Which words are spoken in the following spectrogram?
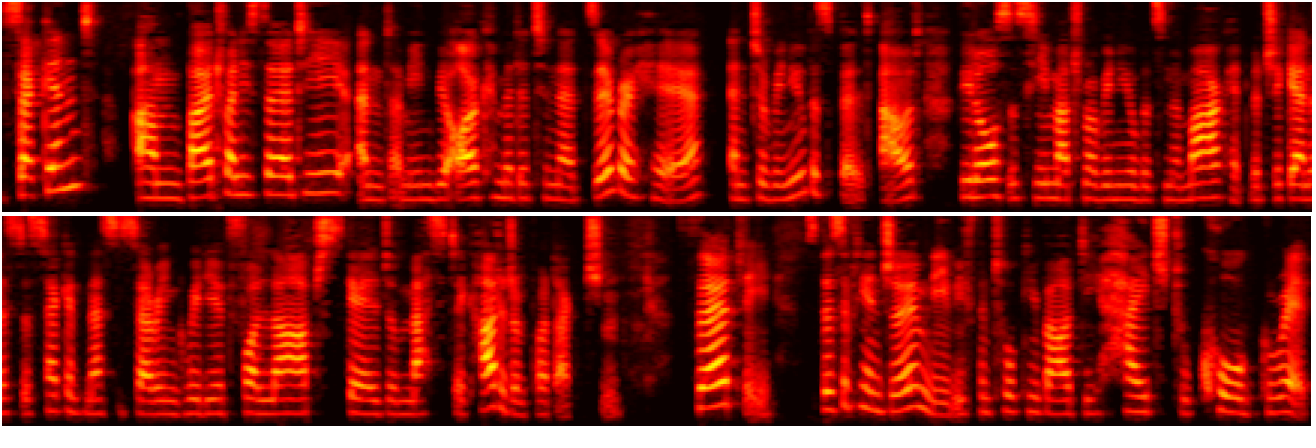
Second, um, by 2030, and I mean, we're all committed to net zero here and to renewables built out, we'll also see much more renewables in the market, which again is the second necessary ingredient for large scale domestic hydrogen production. Thirdly, specifically in Germany, we've been talking about the H2 core grid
